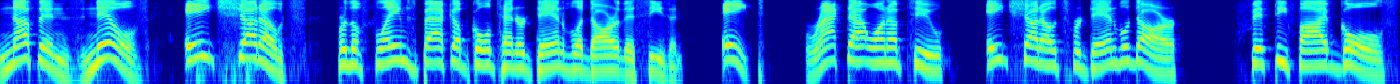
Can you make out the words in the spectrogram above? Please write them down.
nothings, nils, eight shutouts for the Flames backup goaltender Dan Vladar this season. Eight. Rack that one up too. Eight shutouts for Dan Vladar, 55 goals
